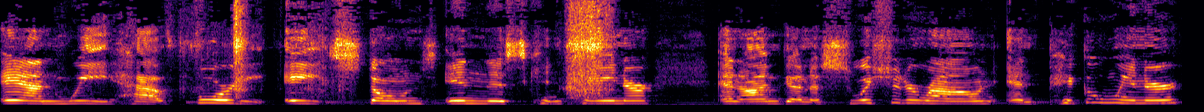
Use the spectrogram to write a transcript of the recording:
And we have 48 stones in this container. And I'm going to swish it around and pick a winner.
